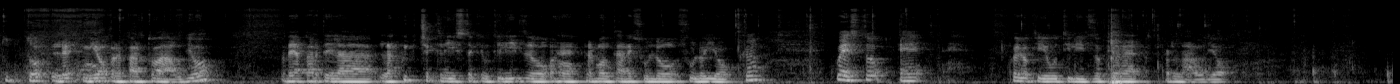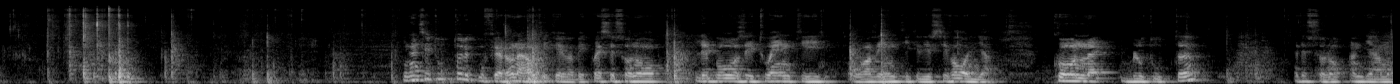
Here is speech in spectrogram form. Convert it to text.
tutto il mio reparto audio, Vabbè, a parte la, la quick checklist che utilizzo eh, per montare sullo, sullo yoke, questo è quello che io utilizzo per, per l'audio. Innanzitutto le cuffie aeronautiche, vabbè, queste sono le Bose 20 o A20 che dir si voglia, con Bluetooth. Adesso lo andiamo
